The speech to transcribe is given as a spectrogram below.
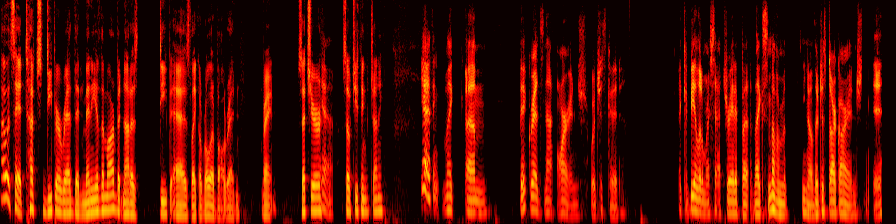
I would say, a touch deeper red than many of them are, but not as deep as like a rollerball red, right? Is that your? Yeah. Is that what you think, Johnny? Yeah, I think like um, Bic Red's not orange, which is good. It could be a little more saturated, but like some of them, you know, they're just dark orange. Eh,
